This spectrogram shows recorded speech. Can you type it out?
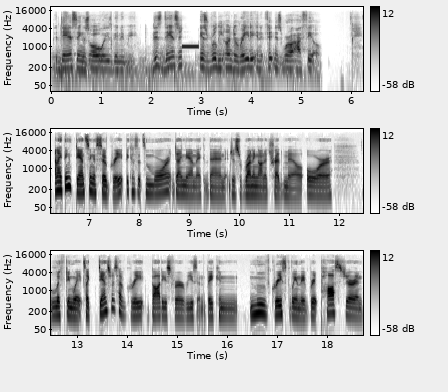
the dancing has always been in me this dancing is really underrated in the fitness world i feel and I think dancing is so great because it's more dynamic than just running on a treadmill or lifting weights. Like dancers have great bodies for a reason. They can move gracefully and they have great posture and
